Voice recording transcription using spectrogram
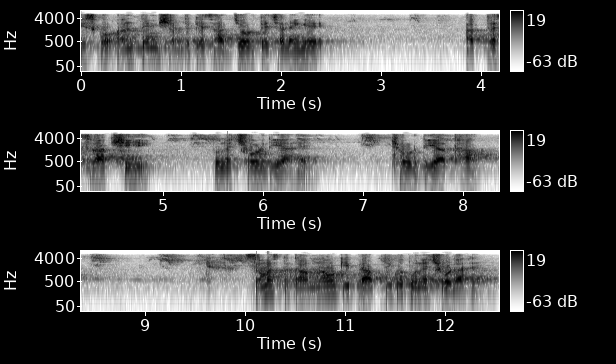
इसको अंतिम शब्द के साथ जोड़ते चलेंगे। अत्यस्राक्षी तूने छोड़ दिया है, छोड़ दिया था। समस्त कामनाओं की प्राप्ति को तूने छोड़ा है।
